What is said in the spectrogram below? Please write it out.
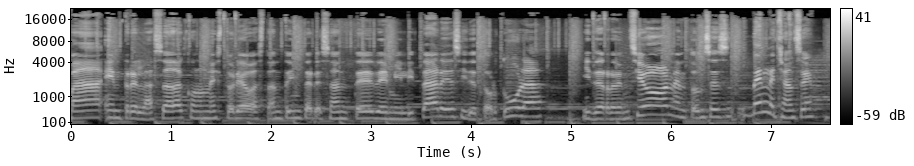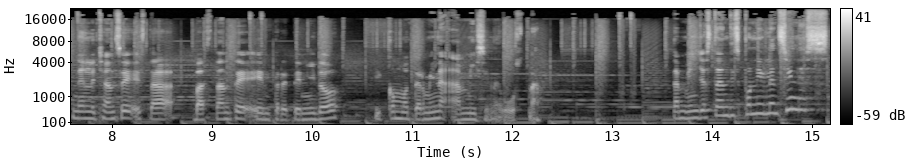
va entrelazada con una historia bastante interesante de militares y de tortura y de redención. Entonces, denle chance, denle chance, está bastante entretenido y como termina a mí sí me gusta. También ya están disponibles en cines.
